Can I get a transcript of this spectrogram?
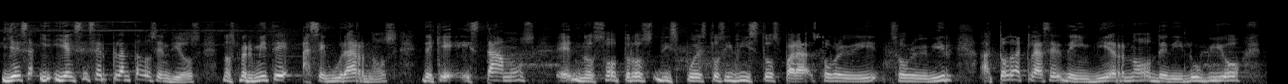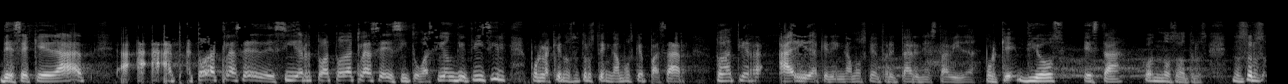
Y, ese ser plantados en Dios nos permite asegurarnos de que estamos eh, nosotros dispuestos y listos para sobrevivir, sobrevivir, a toda clase de invierno, de diluvio, de sequedad, a, toda clase de desierto, a toda clase de situación difícil por la que nosotros tengamos que pasar, toda tierra árida que tengamos que enfrentar en esta vida, porque Dios está con nosotros. Nosotros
